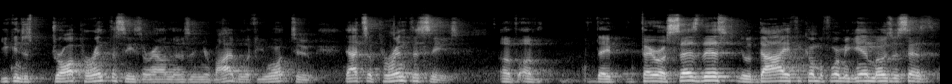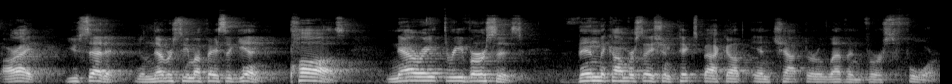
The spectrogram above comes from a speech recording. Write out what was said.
you can just draw parentheses around those in your bible if you want to. That's a parentheses of, of they, pharaoh says this you'll die if you come before me again. Moses says all right you said it. You'll never see my face again. Pause. Narrate three verses. Then the conversation picks back up in chapter 11 verse 4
